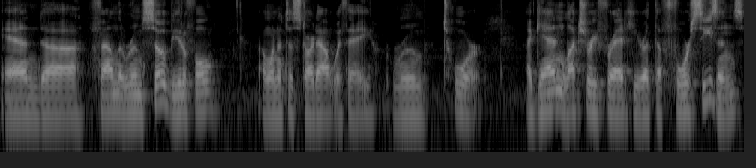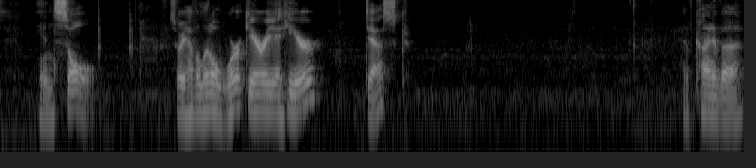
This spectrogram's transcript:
and uh, found the room so beautiful. I wanted to start out with a room tour. Again, Luxury Fred here at the Four Seasons in Seoul. So we have a little work area here, desk. Have kind of a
